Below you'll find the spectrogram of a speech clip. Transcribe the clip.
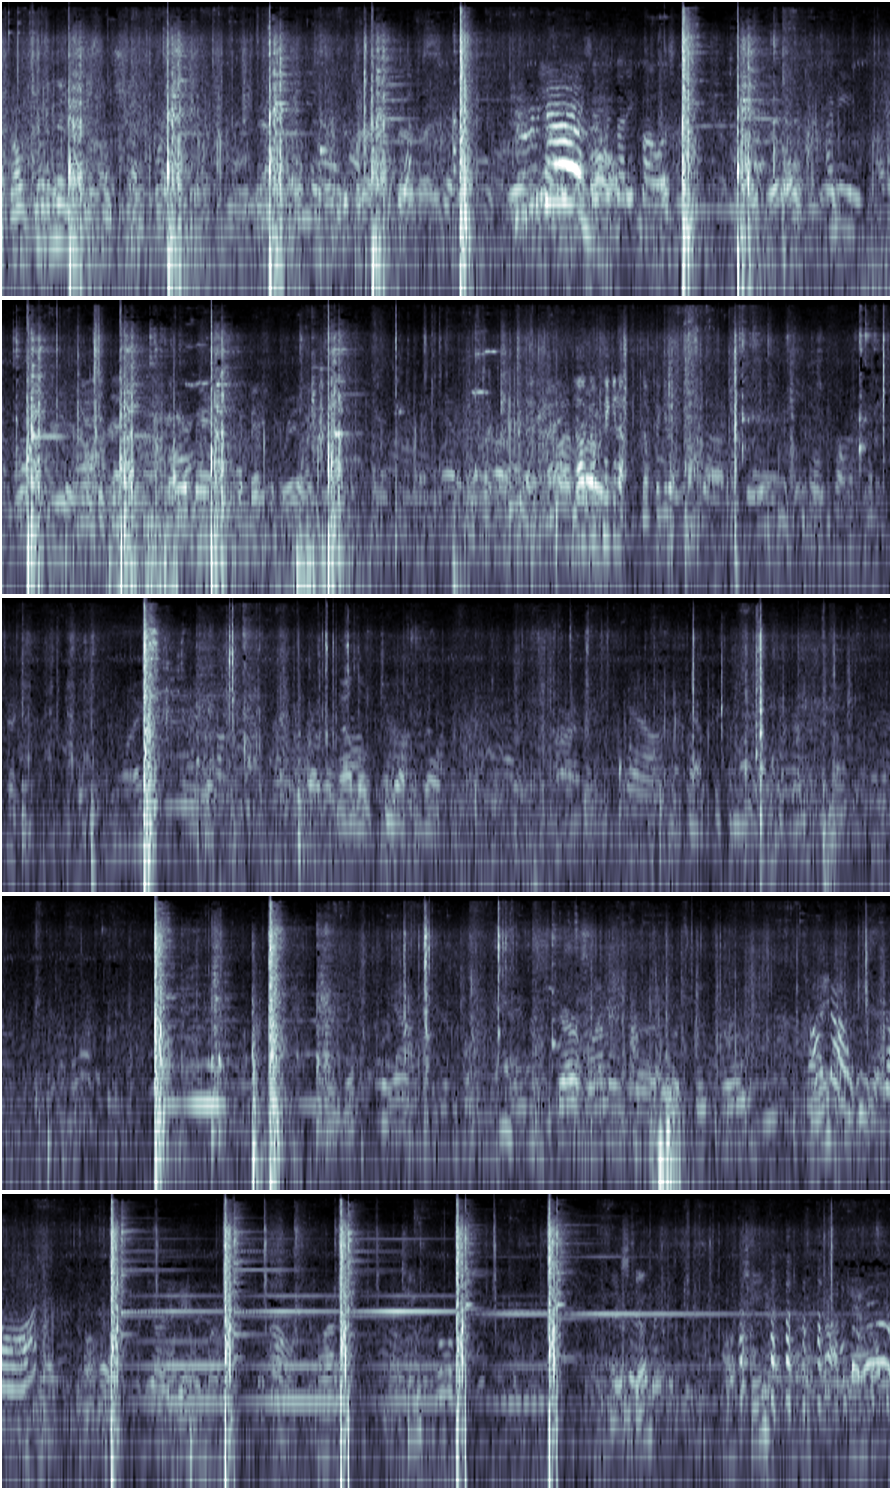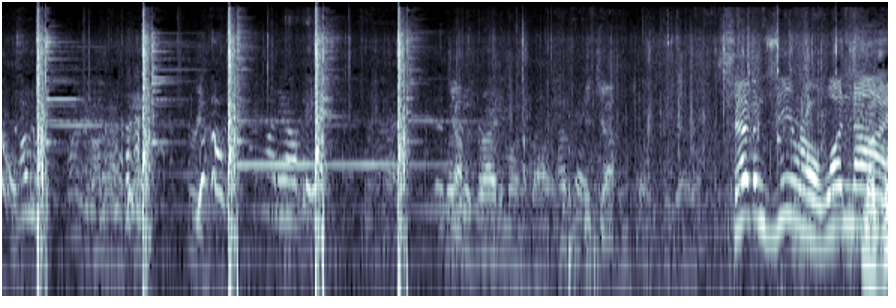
Yeah, don't Put them in, just don't shut it first. Everybody follows me. I mean. Oh man, that's commission, really. No, go pick it up. Go pick it up. Now load two off the belt. yeah. No. There you go. Yeah. Sheriff Lemming's gonna do a shoot through. Oh, no, he's not. He already gave me my. Oh. Two. Next gun. Two. Three. Somebody help me. Good job. Just write him on the back. Good job. Seven zero one nine.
